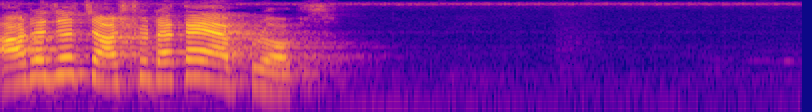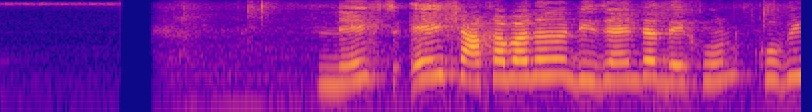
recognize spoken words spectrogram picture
আট হাজার চারশো টাকা অ্যাপ্রক্স নেক্সট এই শাখা বাঁধানো ডিজাইনটা দেখুন। খুবই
